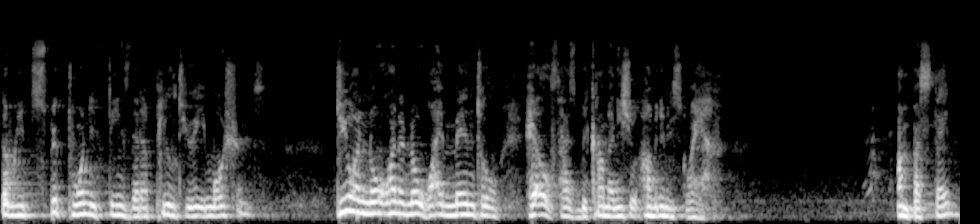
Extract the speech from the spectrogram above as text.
that we speak to only things that appeal to your emotions? Do you want to know, want to know why mental health has become an issue? How many minutes do I have? I'm past time.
